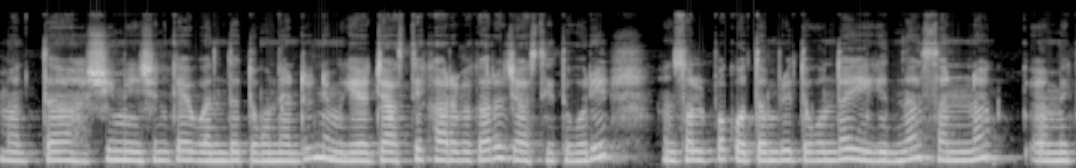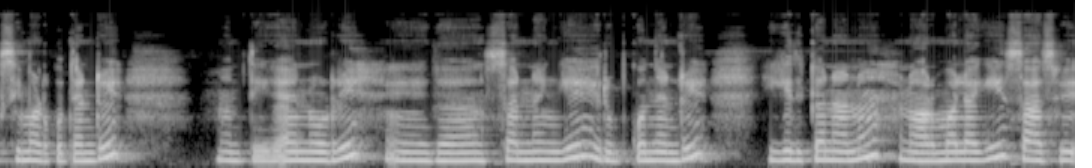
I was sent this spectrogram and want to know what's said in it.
ಮತ್ತು ಹಸಿ ಮೆಣಸಿನ್ಕಾಯಿ ಒಂದು ತೊಗೊಂಡೇನ್ರಿ. ನಿಮಗೆ ಜಾಸ್ತಿ ಖಾರ ಬೇಕಾದ್ರೆ ಜಾಸ್ತಿ ತೊಗೊರಿ. ಒಂದು ಸ್ವಲ್ಪ ಕೊತ್ತಂಬರಿ ತೊಗೊಂಡ ಈಗ ಇದನ್ನ ಸಣ್ಣ ಮಿಕ್ಸಿ ಮಾಡ್ಕೊತೇನೆ ರೀ ಈಗ ನೋಡಿರಿ, ಈಗ ಸಣ್ಣಂಗೆ ರುಬ್ಕೊಂಡೇನ್ರಿ. ಈಗ ಇದಕ್ಕೆ ನಾನು ನಾರ್ಮಲಾಗಿ ಸಾಸಿವೆ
